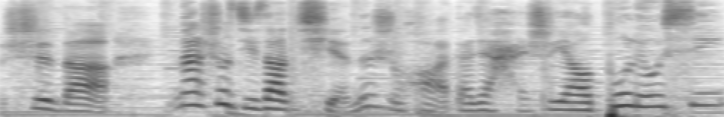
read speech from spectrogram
是的。那涉及到钱的时候啊，大家还是要多留心。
